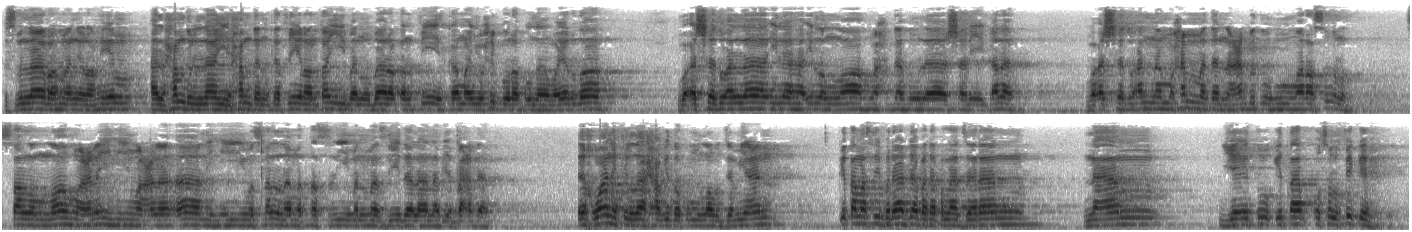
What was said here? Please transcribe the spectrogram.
Bismillahirrahmanirrahim. Alhamdulillah hamdan katsiran tayyiban mubarakan fihi kama yuhibbu rabbuna wa yarda. Wa asyhadu an la ilaha illallah wahdahu la syarika lah. Wa asyhadu anna Muhammadan 'abduhu wa rasuluh. Sallallahu alaihi wa ala alihi wa sallama tasliman mazida la nabiyya ba'da. Ikhwani fillah hafizakumullah jami'an. Kita masih berada pada pelajaran 6 yaitu kitab usul fikih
